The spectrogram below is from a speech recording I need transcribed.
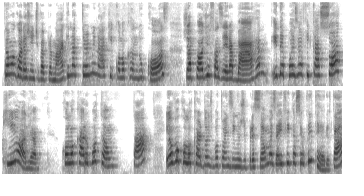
Então, agora a gente vai pra máquina, terminar aqui colocando o cos, já pode fazer a barra e depois vai ficar só aqui, olha, colocar o botão, tá? Eu vou colocar dois botõezinhos de pressão, mas aí fica a seu critério, tá?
